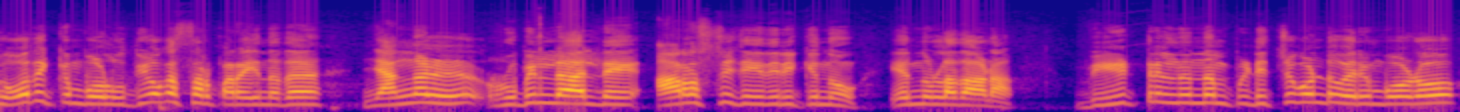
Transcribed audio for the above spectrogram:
ചോദിക്കുമ്പോൾ ഉദ്യോഗസ്ഥർ പറയുന്നത് ഞങ്ങൾ റുബിൻ ലാലിനെ അറസ്റ്റ് ചെയ്തിരിക്കുന്നു എന്നുള്ളതാണ്. വീട്ടിൽ നിന്നും പിടിച്ചുകൊണ്ടു വരുമ്പോഴോ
